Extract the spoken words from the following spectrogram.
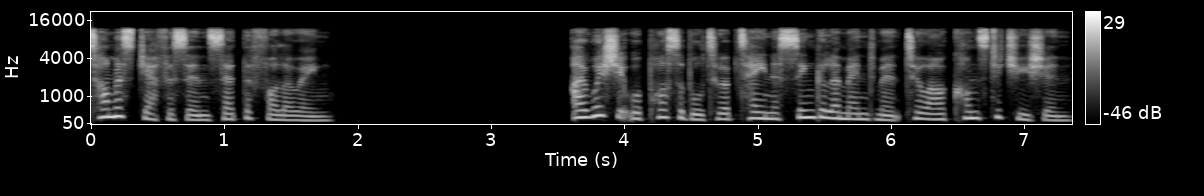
Thomas Jefferson said the following I wish it were possible to obtain a single amendment to our Constitution,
